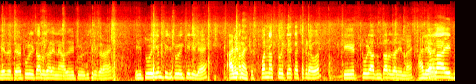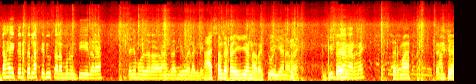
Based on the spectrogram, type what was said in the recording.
हे जर त्या टोळी चालू झालेली नाही अजून ही टोळी दुसरीकडे आहे. ही टोळी एम पीची टोळी केलेली आहे. आले पन्नास- नाहीत. पन्नास कोयते एका छकड्यावर ते टोळी अजून चालू झालेली नाही. आले. त्यांना एक दहा एकर तर लागते दिवसाला म्हणून ती जरा त्याच्यामुळे जरा रांजा हे व्हायला लागले. आज संध्याकाळी येणार आहे टोळी. येणार आहे आणि ही बी जाणार आहे. तर मग आमच्या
